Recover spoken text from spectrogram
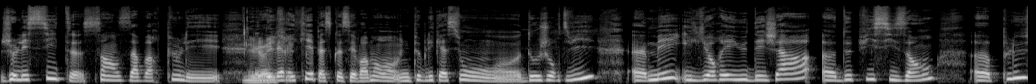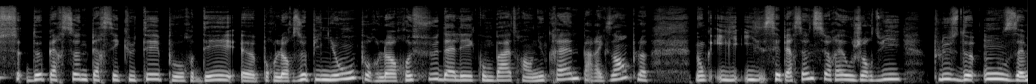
je les cite sans avoir pu les, les, vérifier. parce que c'est vraiment une publication d'aujourd'hui. mais il y aurait eu déjà depuis six ans plus de personnes persécutées pour des pour leurs opinions, pour leur refus d'aller combattre en Ukraine, par exemple. Donc il, ces personnes seraient aujourd'hui plus de 11 000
